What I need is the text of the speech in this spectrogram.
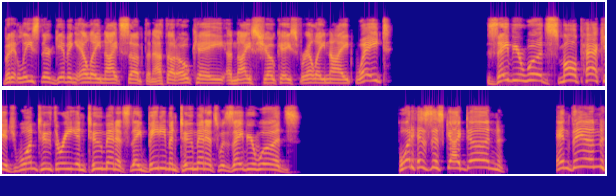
but at least they're giving LA Knight something. I thought, okay, a nice showcase for LA Knight. Wait. Xavier Woods, small package, one, two, three in two minutes. They beat him in two minutes with Xavier Woods. What has this guy done? And then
